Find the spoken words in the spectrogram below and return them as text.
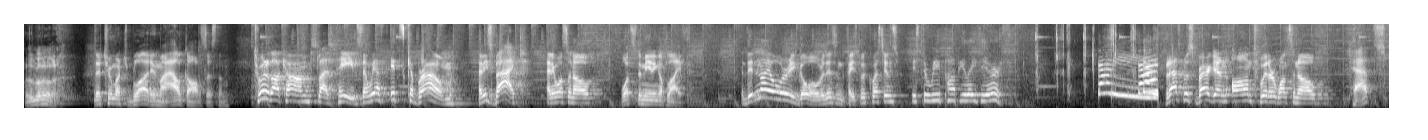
There's too much blood in my alcohol system. Twitter.com slash tejbz, and we have Itzka Brown, and he's back, and he wants to know what's the meaning of life. And didn't I already go over this in the Facebook questions? Is to repopulate the earth. Daddy! Daddy! Rasmus Bergen on Twitter wants to know cats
